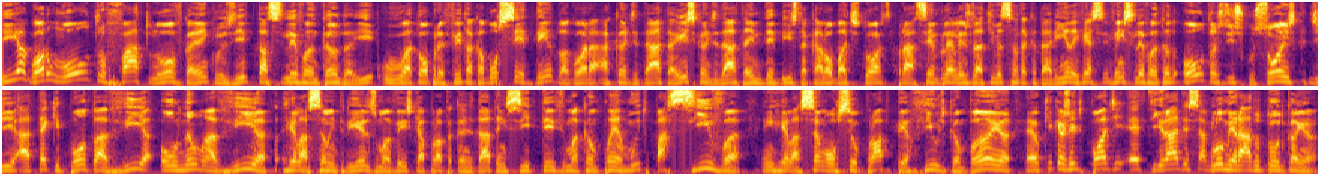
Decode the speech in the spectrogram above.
E agora um outro fato novo, que inclusive, está se levantando aí, o atual prefeito acabou cedendo agora a candidata, a ex-candidata MDBista Carol Batistos para a Assembleia Legislativa de Santa Catarina e vem, vem se levantando outras discussões de até que ponto havia ou não havia relação entre eles, uma vez que a própria candidata em si teve uma campanha muito passiva em relação ao seu próprio perfil de campanha. É, o que, que a gente pode é, tirar desse aglomerado todo, Canhã?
